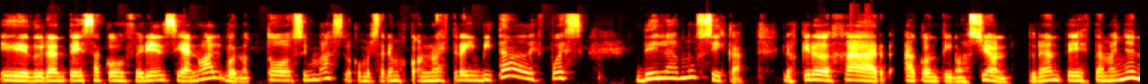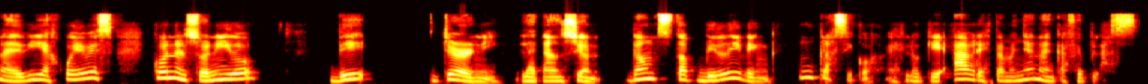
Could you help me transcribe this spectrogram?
durante esa conferencia anual. Bueno, todo sin más, lo conversaremos con nuestra invitada después de la música. Los quiero dejar a continuación, durante esta mañana de día jueves, con el sonido de Journey, la canción Don't Stop Believing, un clásico, es lo que abre esta mañana en Café Plus.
